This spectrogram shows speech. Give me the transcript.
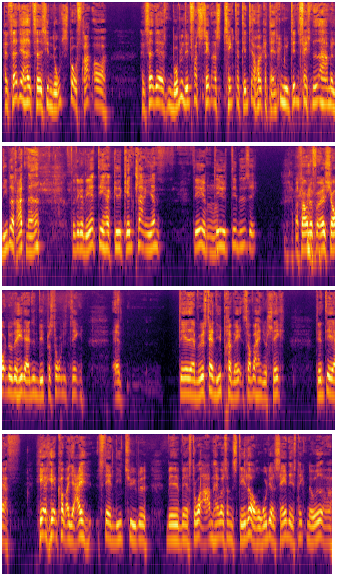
Han sad der og havde taget sin notesbog frem, og han sad der og mumlede lidt for sig selv, og tænkte, at den der Holger Danske myte, den fascinerede ham alligevel ret meget. Så det kan være, at det har givet genklang i ham. Det, mm. det, det vides ikke. Og så var det for øvrigt sjovt, nu er det helt andet lidt personligt ting, at det jeg mødte Stan lige privat, så var han jo slet ikke den der, her, her kommer jeg, Stan lige type med, med store arme. Han var sådan stille og rolig og sagde næsten ikke noget, og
